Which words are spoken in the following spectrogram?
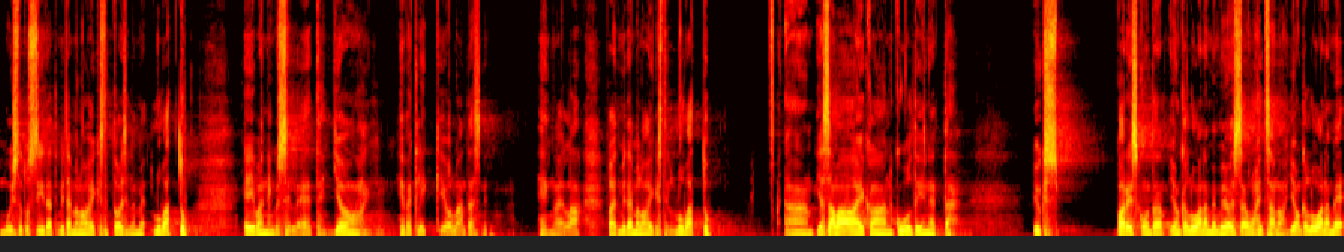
muistutus siitä, että mitä me ollaan oikeasti toisillemme luvattu. Ei vaan niin kuin silleen, että joo, hyvä klikki, ollaan tässä. Niin hengaillaan, vai että mitä me ollaan oikeasti luvattu. Ja samaan aikaan kuultiin, että yksi pariskunta, jonka luona me myös, unohdit sanoa, jonka luona me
